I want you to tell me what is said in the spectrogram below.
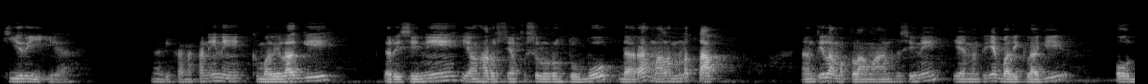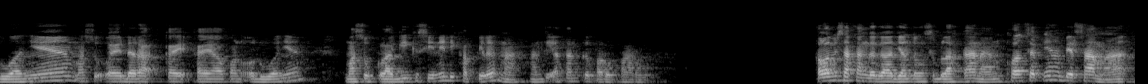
Kiri ya. Nah, dikarenakan ini, kembali lagi dari sini yang harusnya ke seluruh tubuh, darah malah menetap. Nanti lama kelamaan ke sini, ya nantinya balik lagi O2-nya masuk kayak darah kayak kayak apa O2-nya masuk lagi ke sini di kapiler. Nah, nanti akan ke paru-paru. Kalau misalkan gagal jantung sebelah kanan, konsepnya hampir sama.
